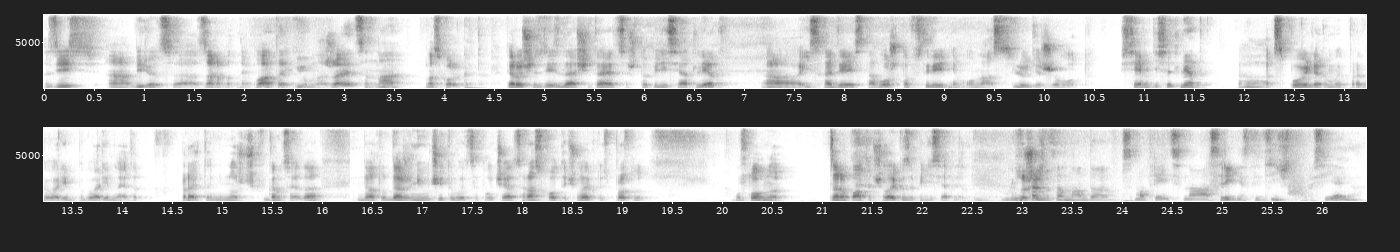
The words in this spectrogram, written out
Здесь а, берется заработная плата и умножается на... На сколько это? Короче, здесь, да, считается, что 50 лет, а, исходя из того, что в среднем у нас люди живут 70 лет, а, спойлер, мы проговорим, поговорим на это, про это немножечко в конце, да? Да, тут даже не учитывается, получается, расходы человека, то есть просто условно зарплата человека за 50 лет. Мне Слушай, кажется, надо смотреть на среднестатистического россиянина.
